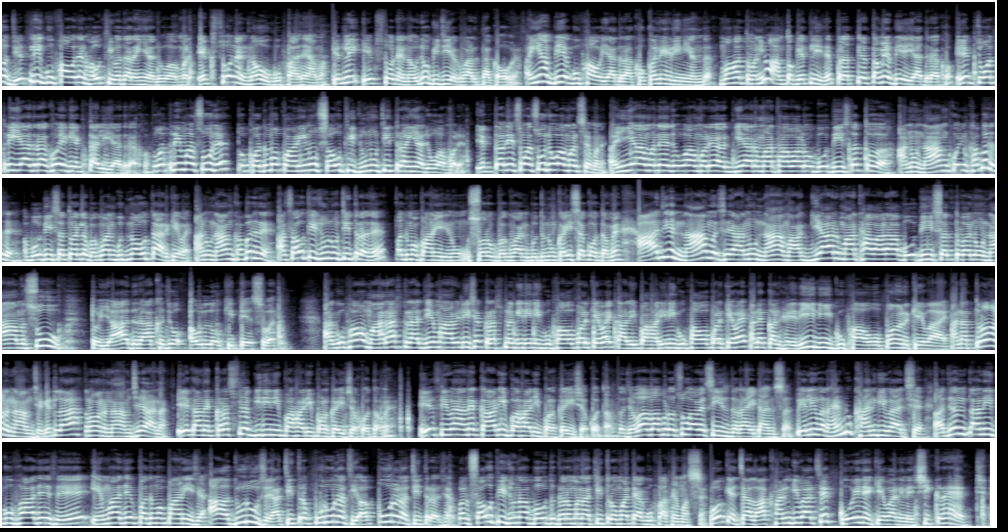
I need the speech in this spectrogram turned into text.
જો જેટલી ગુફાઓ છે ને સૌથી વધારે અહીંયા જોવા મળે, એકસો ને નવ ગુફા છે આમાં. કેટલી? એકસો ને નવ. જો બીજી એક વાર્તા કહો અહીંયા બે ગુફાઓ યાદ રાખો કનેહરીની અંદર. મહત્વની આમ તો કેટલી છે, પણ અત્યારે તમે બે યાદ રાખો. એક ચોત્રી યાદ રાખો, એક એકતાલી યાદ રાખો. ચોત્રીમાં શું છે? તો પદ્મ પાણીનું સૌથી જૂનું ચિત્ર અહીંયા જોવા મળે. એકતાલીસમાં શું જોવા મળશે મને? અહીંયા મને જોવા મળે અગિયાર માથા વાળો બોધિસત્વ. આનું નામ કોઈને ખબર છે? બોધિસત્વ એટલે ભગવાન બુદ્ધનો અવતાર કહેવાય. આનું નામ ખબર છે? આ સૌથી જૂનું ચિત્ર છે પદ્મ પાણીનું સ્વરૂપ ભગવાન બુદ્ધનું. કહી શકો તમે, આ જે નામ છે, આનું નામ અગિયાર માથાવાળા બોધિસત્વનું નામ શું? તો યાદ રાખજો, અવલોકિતેશ્વર. આ ગુફાઓ મહારાષ્ટ્ર રાજ્યમાં આવેલી છે, કૃષ્ણગીરીની ગુફાઓ પણ કહેવાય, કાલી પહાડીની ગુફાઓ પણ કહેવાય અને કન્હેરીની ગુફાઓ પણ કહેવાય. આના ત્રણ નામ છે, કેટલા? ત્રણ નામ છે આના. એક આને કૃષ્ણગીરીની પહાડી પણ કહી શકો તમે. એ સિવાય આને કાળી પહાડી પણ કહી શકો તમે. તો જવાબ આપણો શું આવે? C is the right answer પહેલી વાર સાંભળ્યું? ખાનગી વાત છે. અજંતાની ગુફા જે છે, એમાં જે પદ્મ પાણી છે, આ અધૂરું છે. આ ચિત્ર પૂરું નથી, અપૂર્ણ ચિત્ર છે. પણ સૌથી જૂના બૌદ્ધ ધર્મના ચિત્રો માટે આ ગુફા ફેમસ છે. ઓકે ચાલો, આ ખાનગી વાત છે. કોઈને કહેવાની નહીં. સિક્રેટ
